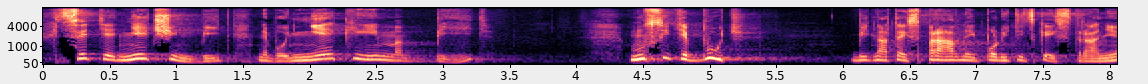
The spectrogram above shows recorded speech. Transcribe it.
chcete niečím byť, nebo niekým byť, musíte buď byť na tej správnej politickej strane,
